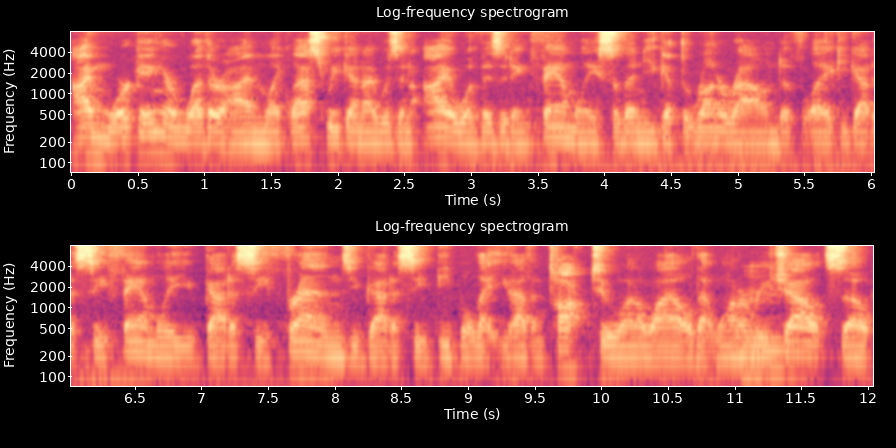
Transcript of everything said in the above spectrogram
I'm working or whether I'm like last weekend I was in Iowa visiting family, so then you get the runaround of like you got to see family, you've got to see friends, you've got to see people that you haven't talked to in a while that want to Mm-hmm. reach out. So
